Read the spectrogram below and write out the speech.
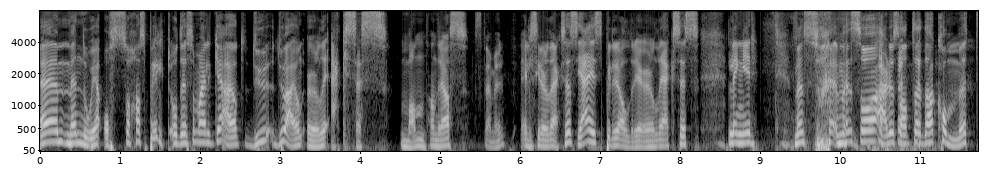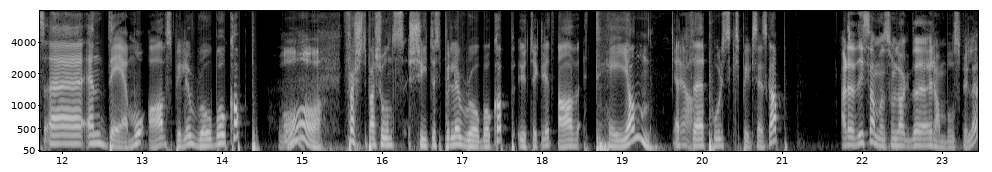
Eh, men noe jeg også har spilt, og det som er litt gøy, er at du, du er jo en early access-mann, Andreas. Stemmer. Elsker early access. Jeg spiller aldri early access lenger. Men så, men så er det jo sånn at det har kommet eh, en demo av spillet Robocop. Oh. Førstepersons skytespillet Robocop, utviklet av Theon, et Ja. eh, polsk spillselskap. Er det de samme som lagde Rambo-spillet?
